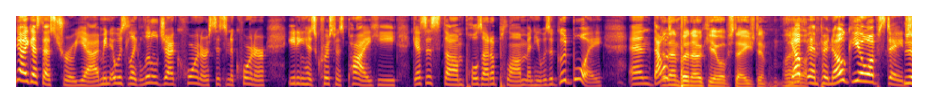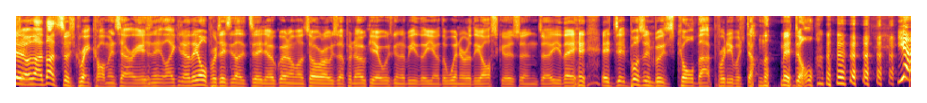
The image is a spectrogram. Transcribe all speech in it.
Yeah, I guess that's true. Yeah. I mean, it was like little Jack Horner sits in a corner eating his Christmas pie. He gets his thumb, pulls out a plum, and he was a good boy. And that And was. then Pinocchio upstaged him. Yep, and Pinocchio upstaged. Yeah, him. that, that's such great commentary, isn't it? Like you know, they all predicted that you know Guillermo del Toro's uh, Pinocchio was going to be the you know the winner of the Oscars, and uh, they it, it Puss in Boots called that pretty much down the middle. Yeah,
